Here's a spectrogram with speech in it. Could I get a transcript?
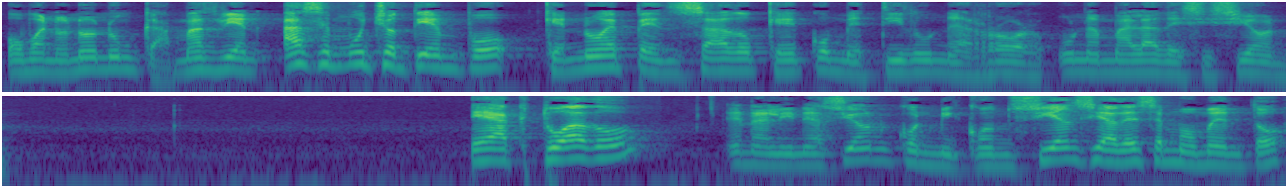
o bueno, no nunca, más bien, hace mucho tiempo que no he pensado que he cometido un error, una mala decisión. He actuado en alineación con mi conciencia de ese momento,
